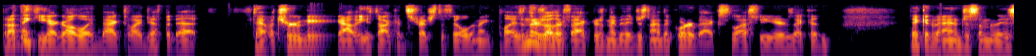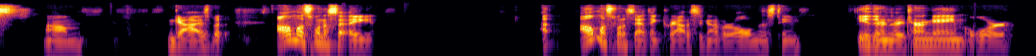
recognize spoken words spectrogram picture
But I think you got to go all the way back to like Jeff Badet to have a true guy that you thought could stretch the field and make plays. And there's other factors. Maybe they've just not had the quarterbacks the last few years that could take advantage of some of these um, guys, but I almost want to say, I, I almost want to say I think Crowdus is going to have a role in this team, either in the return game or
